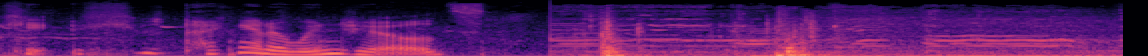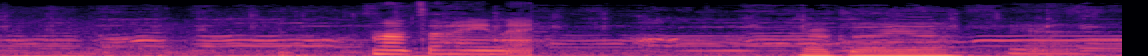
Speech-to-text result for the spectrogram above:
he, he was pecking at our windshields. That's a hyena. That's a hyena. Yeah.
